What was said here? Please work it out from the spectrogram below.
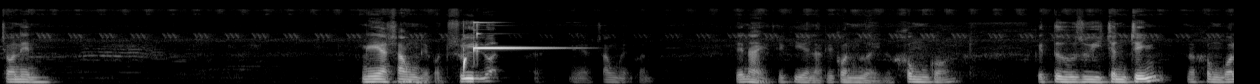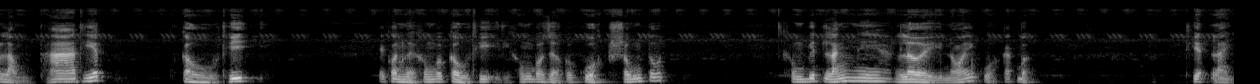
Cho nên, nghe xong thì còn suy luận. Nghe xong lại còn, thế này, thế kia là cái con người nó không có cái tư duy chân chính, nó không có lòng tha thiết, cầu thị. Cái con người không có cầu thị thì không bao giờ có cuộc sống tốt. Không biết lắng nghe lời nói của các bậc thiện lành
